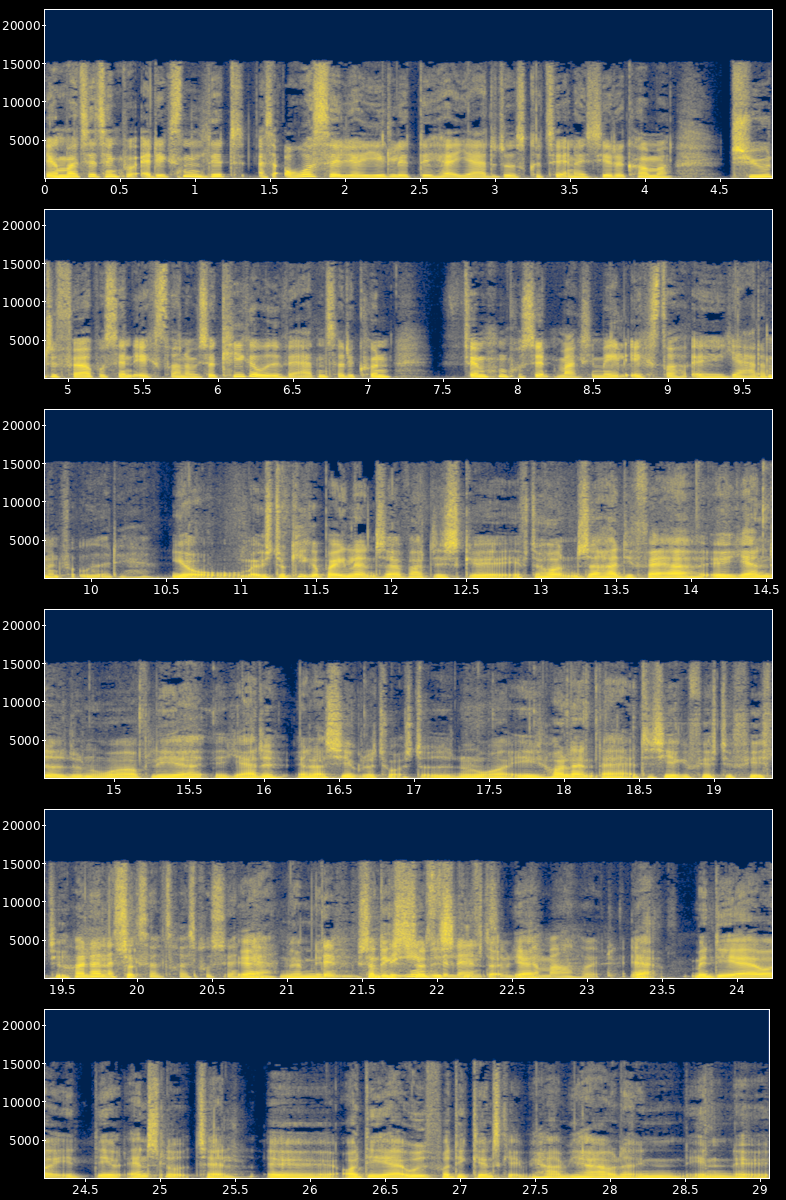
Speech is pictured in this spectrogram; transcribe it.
Jeg kan bare til at tænke på, er det ikke sådan lidt, altså oversælger I ikke lidt det her hjertedødskriterie, når I siger, der kommer 20-40 procent ekstra, når vi så kigger ud i verden, så er det kun 15 procent maksimal ekstra øh, hjerter, man får ud af det her. Jo, men hvis du kigger på England, så er faktisk øh, efterhånden, så har de færre øh, hjernedøde donorer og flere øh, hjerte- eller cirkulatorstøde donorer. I Holland der er det cirka 50-50. Holland er 56 procent, ja. ja. Nemlig. Den, som så det, det eneste så det skifter, land, som ligger ja. meget højt. Ja. ja, men det er jo et, det er jo et anslået tal, øh, og det er ud fra det kendskab, vi har. Vi har jo en, en, øh,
